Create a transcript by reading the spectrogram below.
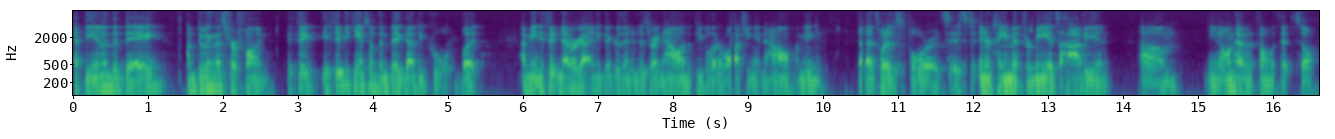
at the end of the day, I'm doing this for fun. If it if it became something big, that'd be cool. But I mean, if it never got any bigger than it is right now, and the people that are watching it now, I mean, that, that's what it's for. It's it's entertainment for me. It's a hobby, and um, you know, I'm having fun with it. So.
